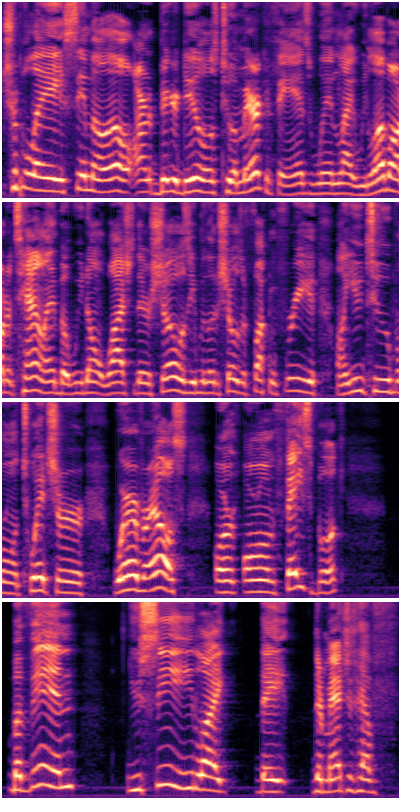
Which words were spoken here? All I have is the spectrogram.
AAA, CMLL aren't bigger deals to American fans when like we love all the talent, but we don't watch their shows, even though the shows are fucking free on YouTube or on Twitch or wherever else or or on Facebook. But then you see like they their matches have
